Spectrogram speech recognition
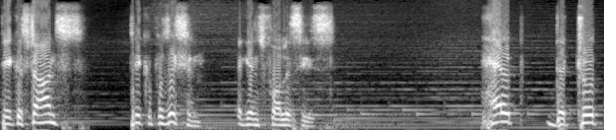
take a stance, take a position against fallacies. Help the truth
